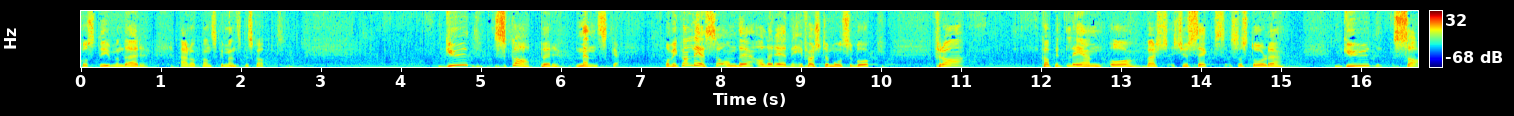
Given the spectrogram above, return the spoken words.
kostymen der er nok ganske menneskeskapt. Gud skaper mennesket. Og vi kan lese om det allerede i første Mosebok. Fra kapittel 1 og vers 26 så står det Gud sa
